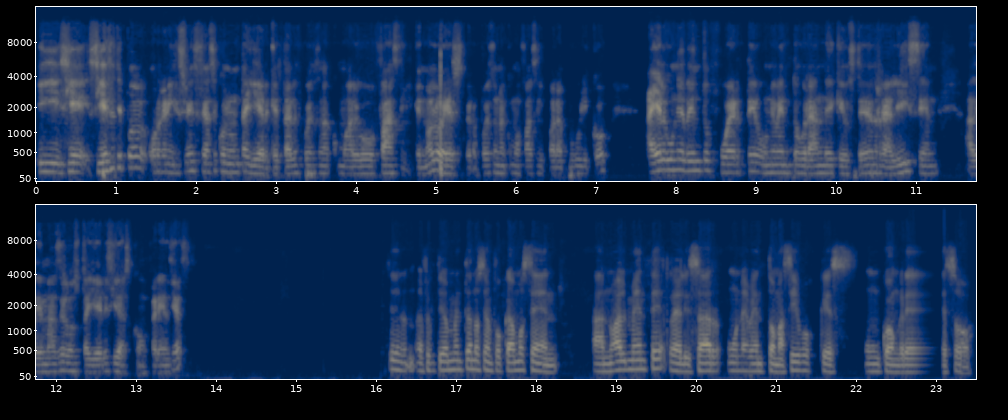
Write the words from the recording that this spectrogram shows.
Y si, si ese tipo de organizaciones se hace con un taller, que tal vez puede sonar como algo fácil, que no lo es, pero puede sonar como fácil para el público, ¿hay algún evento fuerte o un evento grande que ustedes realicen, además de los talleres y las conferencias? Sí, efectivamente nos enfocamos en anualmente realizar un evento masivo, que es un congreso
